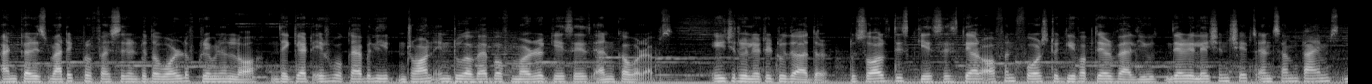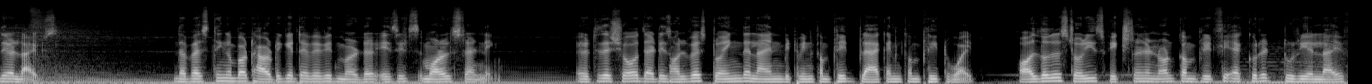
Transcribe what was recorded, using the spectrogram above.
and charismatic professor into the world of criminal law, they get irrevocably drawn into a web of murder cases and cover ups each related to the other. To solve these cases, they are often forced to give up their values, their relationships, and sometimes their lives. The best thing about How to Get Away with Murder is its moral standing. It is a show that is always toeing the line between complete black and complete white. Although the story is fictional and not completely accurate to real life,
